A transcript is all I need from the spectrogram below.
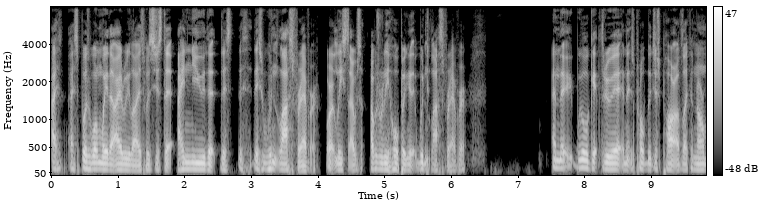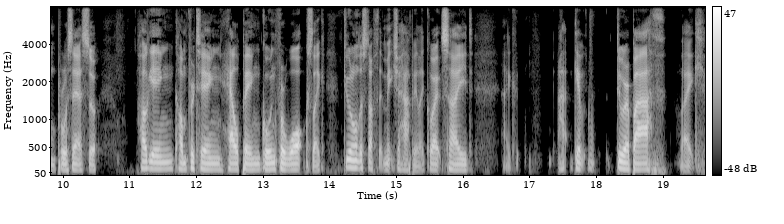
I, I suppose one way that I realized was just that I knew that this, this this wouldn't last forever, or at least I was I was really hoping that it wouldn't last forever, and that we'll get through it, and it's probably just part of like a normal process. So hugging, comforting, helping, going for walks, like doing all the stuff that makes you happy, like go outside, like give do a bath, like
